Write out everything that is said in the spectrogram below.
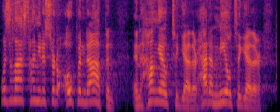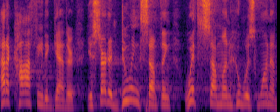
When's the last time you just sort of opened up and, and hung out together, had a meal together, had a coffee together? You started doing something with someone who was one of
